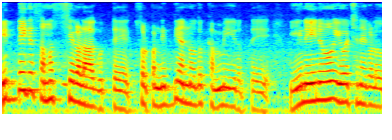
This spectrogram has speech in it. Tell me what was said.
ನಿದ್ದೆಗೆ ಸಮಸ್ಯೆಗಳಾಗುತ್ತೆ. ಸ್ವಲ್ಪ ನಿದ್ದೆ ಅನ್ನೋದು ಕಮ್ಮಿ ಇರುತ್ತೆ. ಏನೇನೋ ಯೋಚನೆಗಳು,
